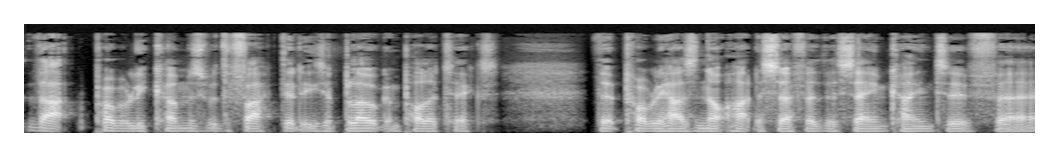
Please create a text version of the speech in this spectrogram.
that probably comes with the fact that he's a bloke in politics that probably has not had to suffer the same kinds of uh,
